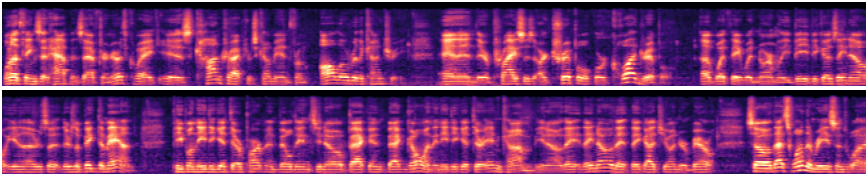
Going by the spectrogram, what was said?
One of the things that happens after an earthquake is contractors come in from all over the country and their prices are triple or quadruple of what they would normally be because they know you know there's a there's a big demand people need to get their apartment buildings, you know, back in back going. They need to get their income. You know, they they know that they got you under a barrel. So that's one of the reasons why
